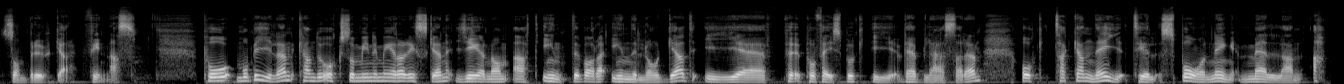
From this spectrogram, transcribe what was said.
som brukar finnas. På mobilen kan du också minimera risken genom att inte vara inloggad i, eh, på Facebook i webbläsaren och tacka nej till spårning mellan appar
